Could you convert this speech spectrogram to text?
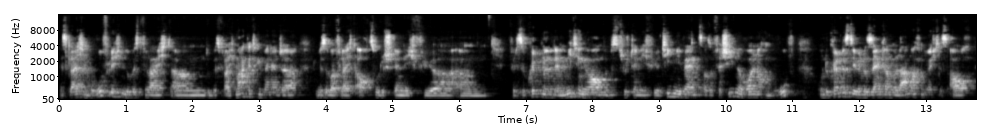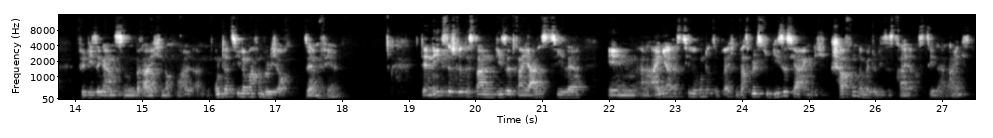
Das gleiche im Beruflichen, du bist vielleicht, ähm, du bist vielleicht Marketingmanager, du bist aber vielleicht auch zuständig für, ähm, für das Equipment im Meetingraum, du bist zuständig für Team-Events, also verschiedene Rollen auch im Beruf. Und du könntest dir, wenn du sehr granular machen möchtest, auch für diese ganzen Bereiche nochmal ähm, Unterziele machen, würde ich auch sehr empfehlen. Der nächste Schritt ist dann, diese drei Jahresziele in äh, Einjahresziele runterzubrechen. Was willst du dieses Jahr eigentlich schaffen, damit du dieses Dreijahresziel erreichst?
